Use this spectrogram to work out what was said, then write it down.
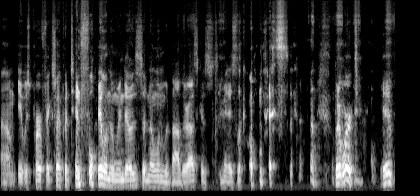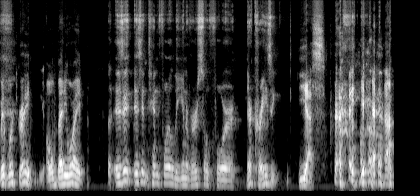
Um, it was perfect. So I put tin foil in the windows so no one would bother us because it made us look homeless. but it worked. It, it worked great. Old Betty White. Is it isn't tinfoil the universal for they're crazy? Yes. yeah.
